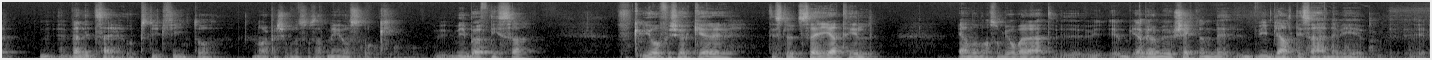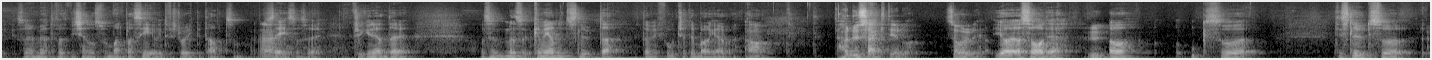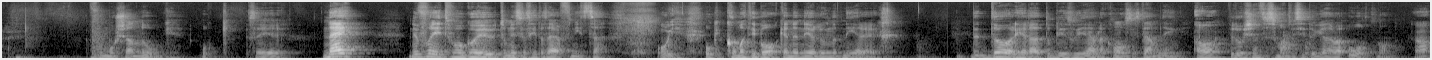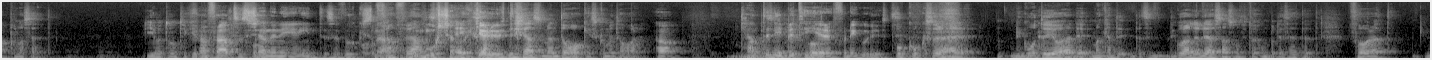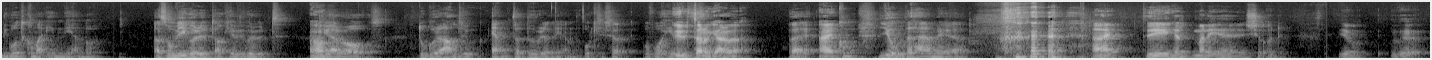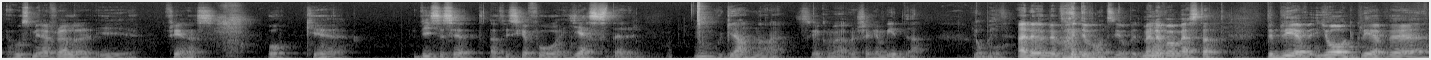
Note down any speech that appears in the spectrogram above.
väldigt så här, uppstyrt fint och några personer som satt med oss och vi började fnissa. Och jag försöker till slut säga till en av de som jobbar där att eh, jag ber om ursäkt men vi blir alltid så här när vi är sådana möten för att vi känner oss så malplacerade och inte förstår riktigt allt som Nej. sägs och så där. Försöker rädda det. Och sen, men så kan vi ändå inte sluta utan vi fortsätter bara garva. ja. Har du sagt det då? Sa du det? Ja, jag sa det. Mm. Ja, och så till slut så får morsan nog och säger Nej! Nu får ni två gå ut om ni ska sitta så här och fnissa. Oj. Och komma tillbaka när ni har lugnat ner er. Det dör hela, då blir det så jävla konstig stämning. Ja. För då känns det som att vi sitter och garvar åt någon ja. på något sätt. I och att hon tycker... Framförallt så känner ni er inte så vuxna. Framförallt, Morsan exakt, ut. det känns som en dagiskommentar. Ja. Kan inte ni bete er får ni gå ut. Och också det här, det går inte att göra det. Man kan inte, alltså, det går aldrig att lösa en sån situation på det sättet. För att det går inte att komma in igen då. Alltså om vi går ut, okej vi går ut och Ja. garvar av oss. Då går det aldrig att äntra dörren igen och, och vara helt... Utan att garva? Nej. Nej. Kom, jo, det här med... Nej, det är helt, man är körd. Jag var hos mina föräldrar i fredags och eh, visade sig att, att vi ska få gäster. Mm, Och grannarna ska komma över och käka middag. jobbigt. Nej, det, det, var, det var inte så jobbigt. Men Nej. det var mest att det blev, jag blev eh,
